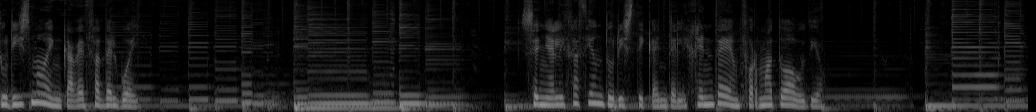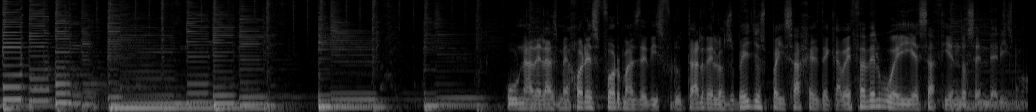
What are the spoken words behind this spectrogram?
Turismo en Cabeza del Buey. Señalización turística inteligente en formato audio. Una de las mejores formas de disfrutar de los bellos paisajes de Cabeza del Buey es haciendo senderismo.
